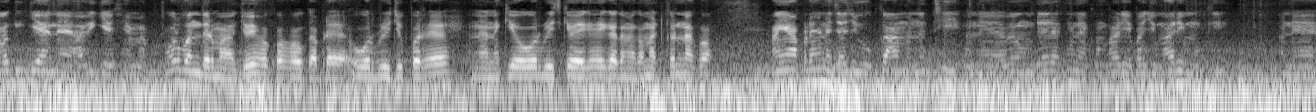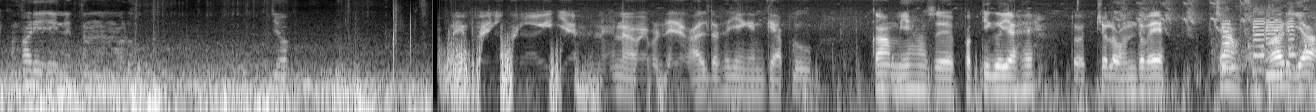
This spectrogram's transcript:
વાગી ગયા અને આવી ગયા છે અમે પોરબંદરમાં. જોઈ શકો હો કે આપણે ઓવરબ્રિજ ઉપર છે અને આને કયો ઓવરબ્રિજ કહેવાય કહે કે તમે કમેન્ટ કરી નાખો. અહીંયા આપણે ને જાજુ કામ નથી અને હવે હું ડાયરેક્ટ ને ખંભાળીએ બાજુ મારી મૂકી અને ખંભાળીએ જઈને તમને મળું. જો. આપણે ફાઈનલ આવી ગયા અને હે હવે આપણે ડાયરેક્ટ હાલતા થઈ જઈએ કેમ કે આપણું કામ યહાં સે પતી ગયા હે તો ચલો on the way Jam Khambhaliya.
